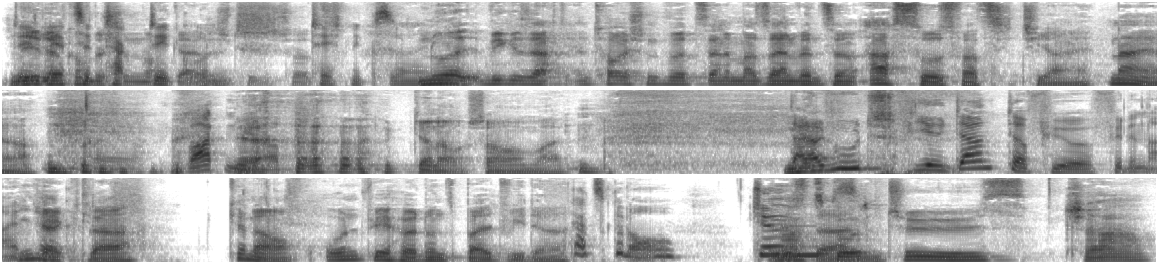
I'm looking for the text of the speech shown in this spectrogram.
nee, letzte Taktik und Technik sein. Nur, wie gesagt, enttäuschend wird es dann immer sein, wenn es dann, ach so, es war CGI. Naja. naja. Warten wir ab. genau, schauen wir mal. Dann Na gut. Vielen Dank dafür, für den Einblick. Ja, klar. Genau. Und wir hören uns bald wieder. Ganz genau. Tschüss. Bis dann. Tschüss. Ciao.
